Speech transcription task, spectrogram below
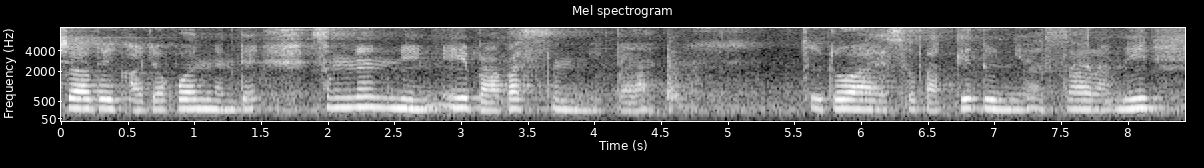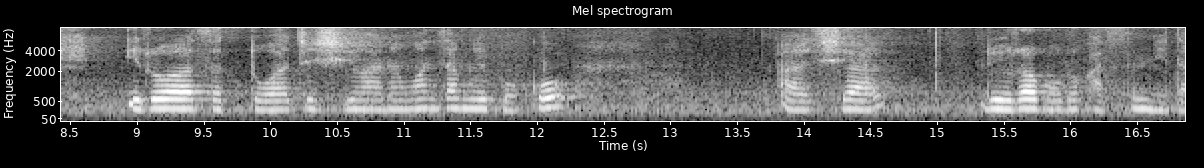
아시아를 가려고 했는데 성령님이 막았습니다. 드로아에서 마케도니아 사람이 이로와서 도와주시오 하는 환상을 보고 아시아 유럽으로 갔습니다.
